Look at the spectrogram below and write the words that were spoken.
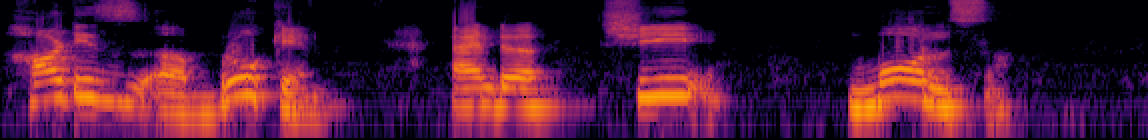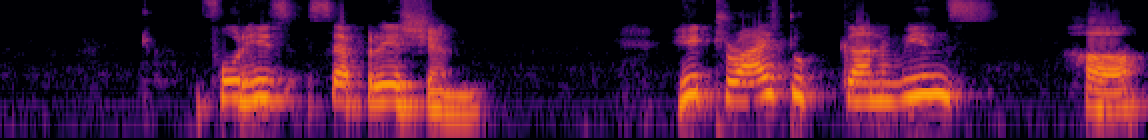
heart is uh, broken and uh, she mourns for his separation. He tries to convince her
